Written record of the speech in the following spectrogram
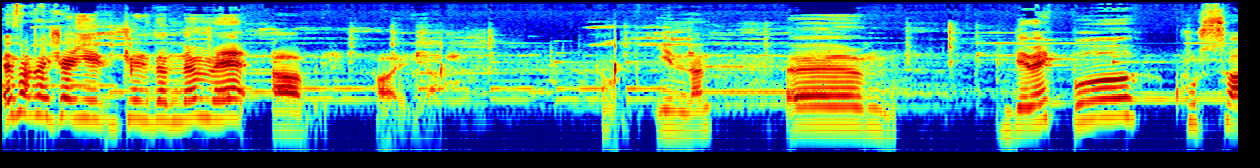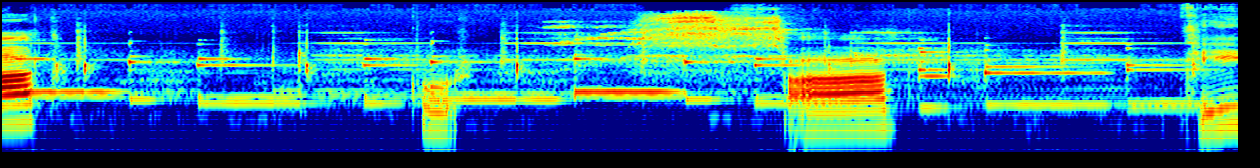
Evet arkadaşlar geri döndüm ve abi hayır ya. Tamam yeniden. Ee, demek bu kursat kur saat ti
